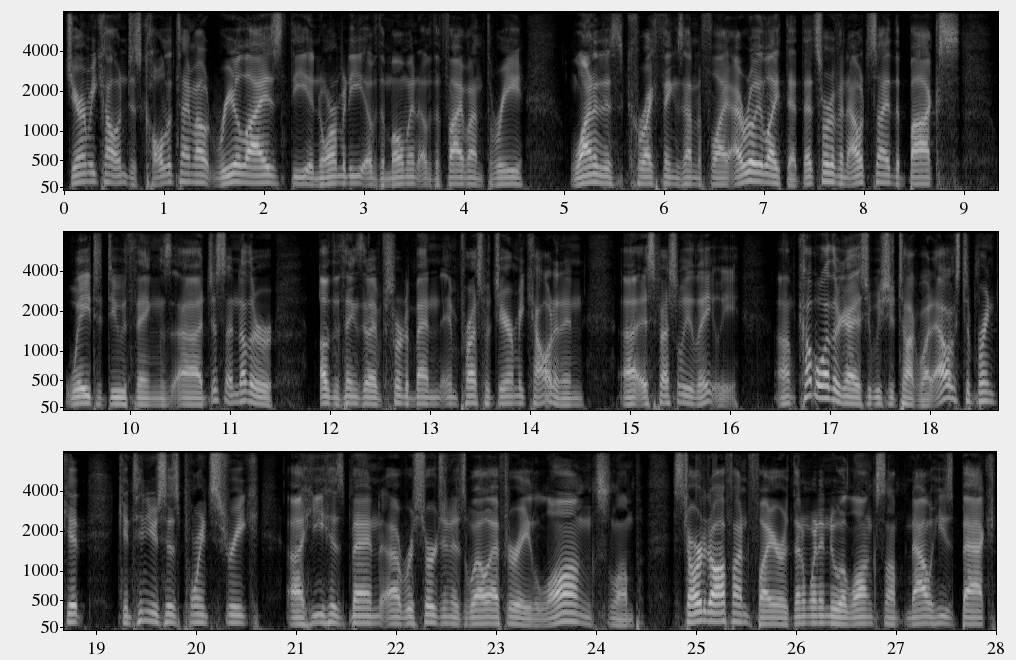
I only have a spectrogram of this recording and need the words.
Jeremy Colliton just called a timeout, realized the enormity of the moment of the five on three, wanted to correct things on the fly. I really like that. That's sort of an outside the box way to do things. Uh, just another of the things that I've sort of been impressed with Jeremy Colliton, and uh, especially lately. A um, couple other guys we should talk about. Alex DeBrincat continues his point streak. Uh, he has been uh, resurgent as well after a long slump. Started off on fire, then went into a long slump. Now he's back,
